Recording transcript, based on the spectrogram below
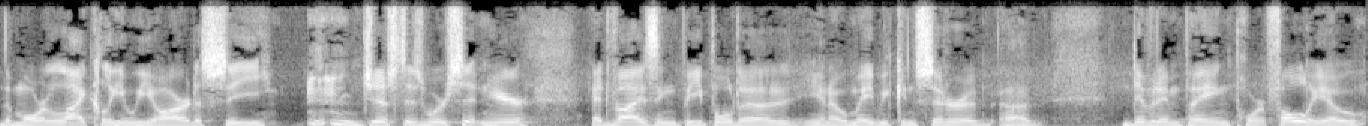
the more likely we are to see. just as we're sitting here advising people to you know maybe consider a, a dividend paying portfolio,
